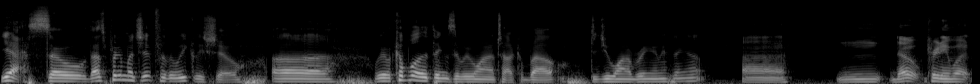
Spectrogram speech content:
Yeah, so that's pretty much it for the weekly show. Uh, we have a couple other things that we want to talk about. Did you want to bring anything up? Uh, n- no, pretty much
